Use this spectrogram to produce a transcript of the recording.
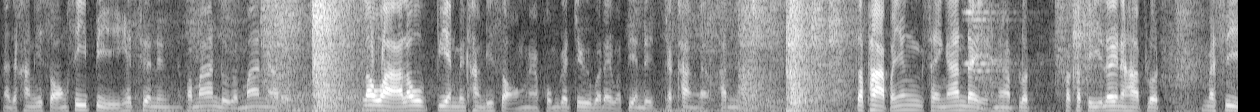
น่าจจะครั้งที่สองสี่ปีเฮ็ดเทื่อหนึงประมาณโดยประมาณนะครับเราว่าเราเปลี่ยนเป็นครั้งที่สองนะผมก็จื้อบ่ได้ว่าเปลี่ยนได้จักครั้งแล้วคันนี้สภาพก็ยังใช้งานได้นะครับรถปกติเลยนะครับรถมาสี่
